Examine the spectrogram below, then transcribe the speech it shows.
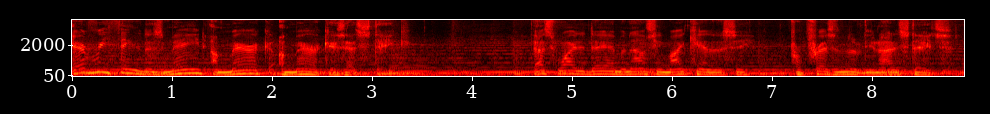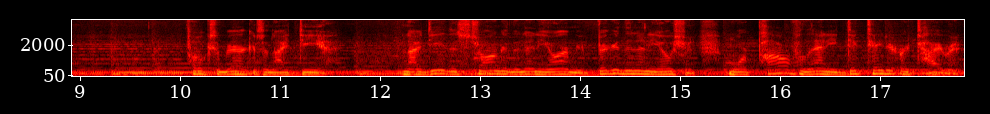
everything that has made America America is at stake. That's why today I'm announcing my candidacy for President of the United States. Folks, America's an idea. An idea that's stronger than any army, bigger than any ocean, more powerful than any dictator or tyrant.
